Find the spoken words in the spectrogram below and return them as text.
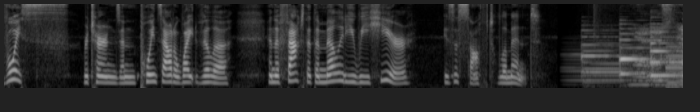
Voice returns and points out a white villa and the fact that the melody we hear is a soft lament. Oh,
